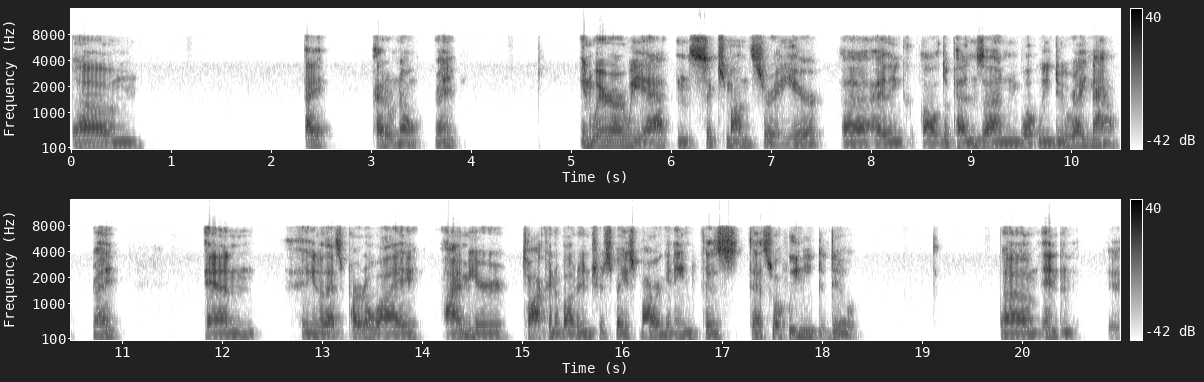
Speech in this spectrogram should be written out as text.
Um, I I don't know, right? And where are we at in six months or a year? Uh, I think all depends on what we do right now, right? And you know that's part of why I'm here talking about interest-based bargaining because that's what we need to do. Um, and uh,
